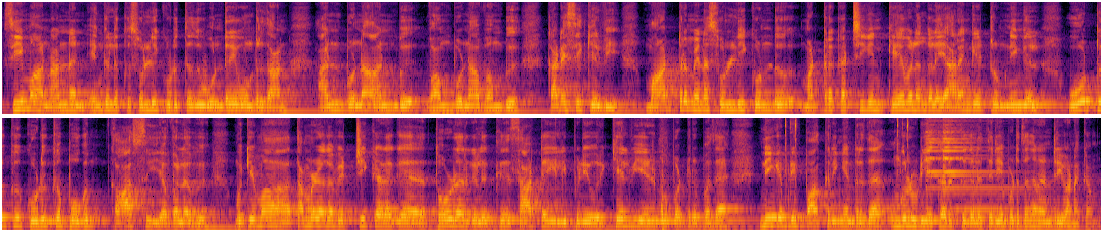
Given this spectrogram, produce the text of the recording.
சீமான் அண்ணன் எங்களுக்கு சொல்லிக் கொடுத்தது ஒன்றே ஒன்றுதான். அன்புனா அன்பு வம்புனா வம்பு. கடை கடைசி கேள்வி மாற்றம் என சொல்லி கொண்டு மற்ற கட்சியின் கேவலங்களை அரங்கேற்றும் நீங்கள் ஓட்டுக்கு கொடுக்க போகும் காசு எவ்வளவு? முக்கியமாக தமிழக வெற்றி கழக தோழர்களுக்கு சாட்டையில் இப்படி ஒரு கேள்வி எழுப்பப்பட்டிருப்பதை நீங்கள் எப்படி பார்க்குறீங்கன்றத உங்களுடைய கருத்துக்களை தெரியப்படுத்துங்க. நன்றி வணக்கம்.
